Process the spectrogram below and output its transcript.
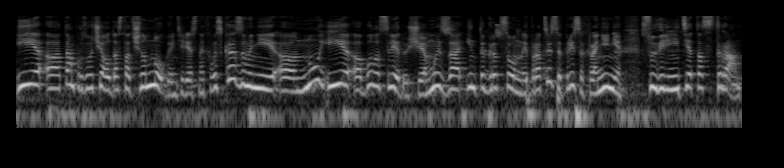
И э, там прозвучало достаточно много интересных высказываний. Э, ну и э, было следующее. Мы за интеграционные процессы при сохранении суверенитета стран.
